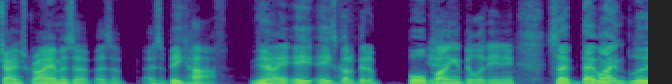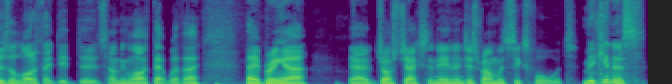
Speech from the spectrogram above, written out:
James Graham as a as a as a big half. You yeah, know, he, he's got a bit of ball playing yeah. ability in him. So they won't lose a lot if they did do something like that, where they, they bring a you know, Josh Jackson in and just run with six forwards. Mick Ennis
